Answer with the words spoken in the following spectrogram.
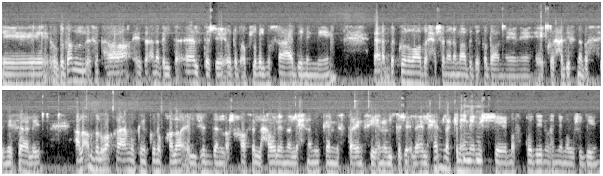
إيه وبضل قصتها إذا أنا بدي التجئ وبدي أطلب المساعدة من مين أنا بدي أكون واضح عشان أنا ما بدي طبعا يعني يكون حديثنا بس مثالي. على أرض الواقع ممكن يكونوا قلائل جدا الاشخاص اللي حوالينا اللي إحنا ممكن نستعين فيه انه نلتجئ لهم لكن هن مش مفقودين وهن موجودين.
